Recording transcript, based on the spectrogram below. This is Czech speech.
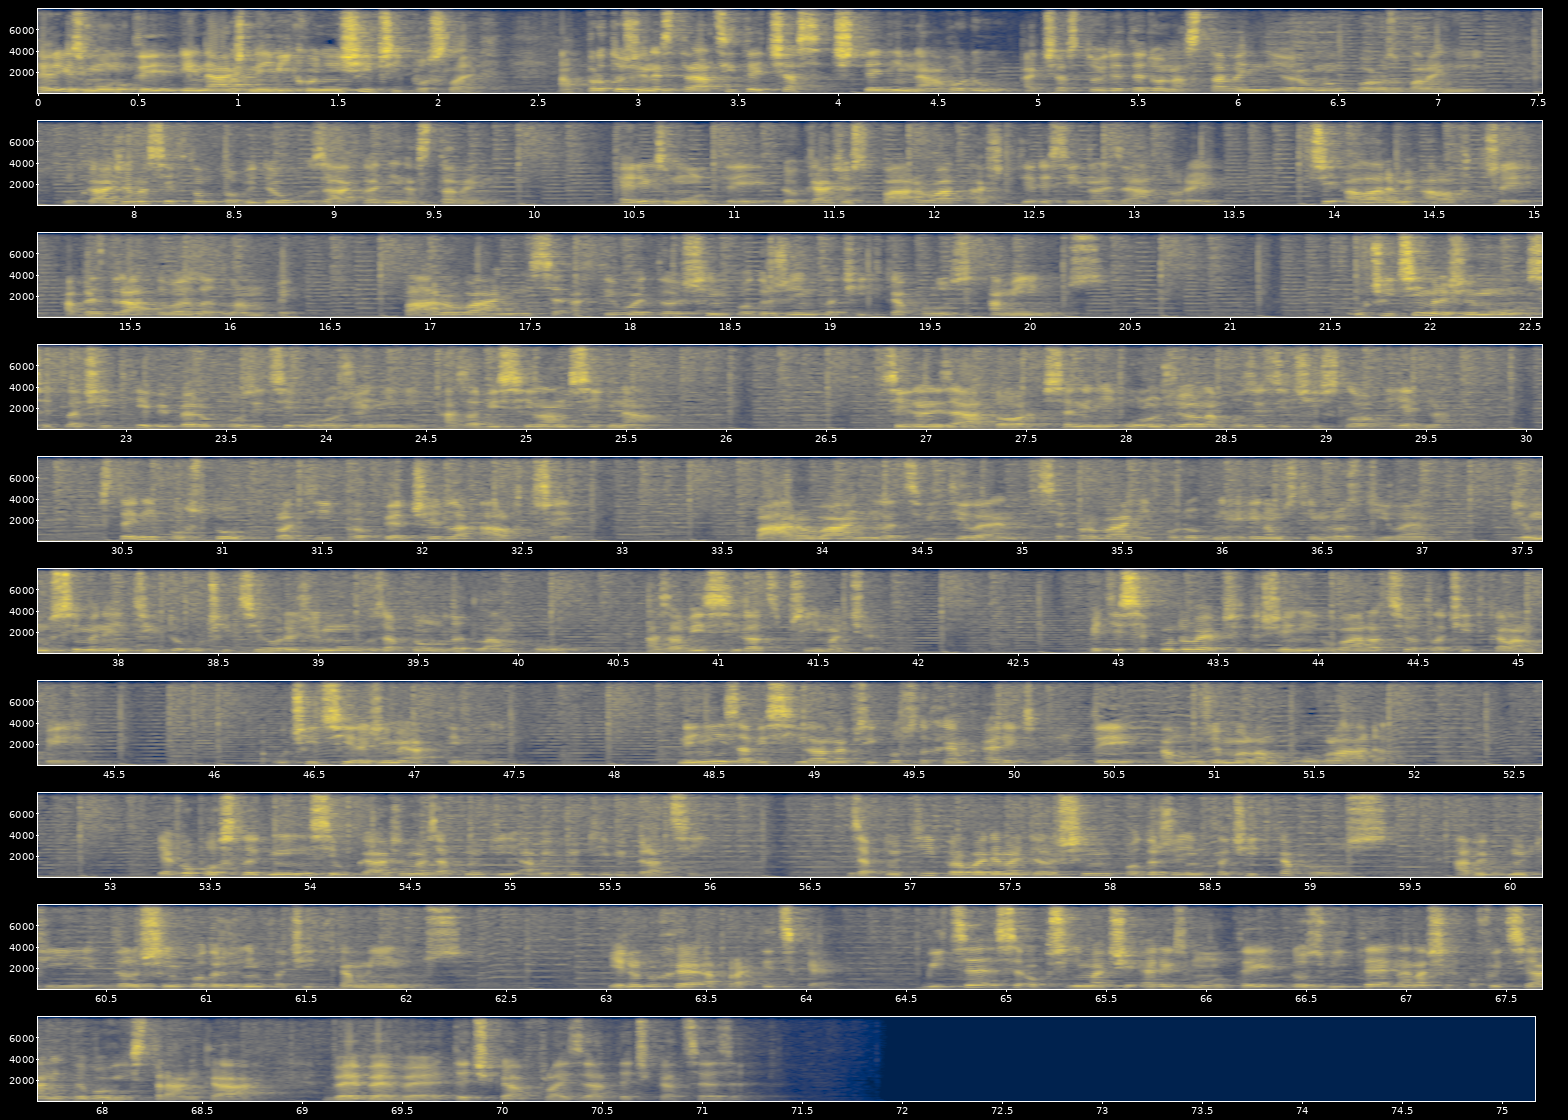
RX Multi je náš nejvýkonnější příposlech a protože nestrácíte čas čtením návodů a často jdete do nastavení rovnou po rozbalení, ukážeme si v tomto videu základní nastavení. RX Multi dokáže spárovat až 4 signalizátory, 3 alarmy ALF 3 a bezdrátové LED lampy. Párování se aktivuje delším podržením tlačítka plus a minus. V učícím režimu si tlačítky vyberu pozici uložení a zavysílám signál. Signalizátor se nyní uložil na pozici číslo 1. Stejný postup platí pro pěrčidla ALF 3. Párování LED svítilen se provádí podobně, jenom s tím rozdílem, že musíme nejdřív do učícího režimu zapnout LED lampu a zavysílat s přijímačem. 5-sekundové přidržení ovládacího tlačítka lampy a učící režim je aktivní. Nyní zavysíláme příposlechem RX Multi a můžeme lampu ovládat. Jako poslední si ukážeme zapnutí a vypnutí vibrací. Zapnutí provedeme delším podržením tlačítka plus a vypnutí delším podržením tlačítka minus. Jednoduché a praktické. Více se o přijímači RX Multi dozvíte na našich oficiálních webových stránkách www.flyzar.cz.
